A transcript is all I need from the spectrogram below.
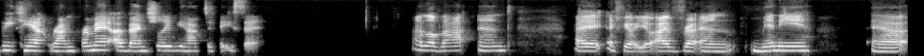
we can't run from it. Eventually we have to face it. I love that. And I, I feel you. I've written many uh,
